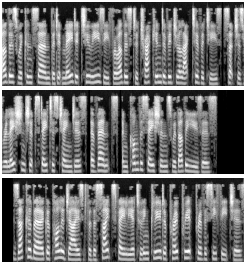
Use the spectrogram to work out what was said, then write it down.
others were concerned that it made it too easy for others to track individual activities such as relationship status changes, events, and conversations with other users. Zuckerberg apologized for the site's failure to include appropriate privacy features.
